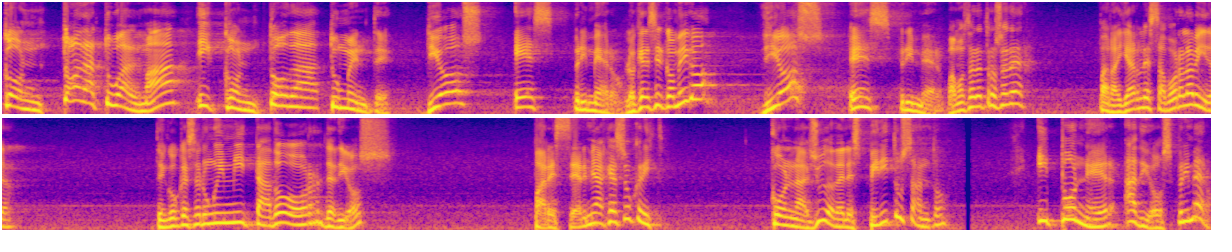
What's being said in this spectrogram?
con toda tu alma y con toda tu mente. Dios es primero. ¿Lo quiere decir conmigo? Dios es primero. Vamos a retroceder. para hallarle sabor a la vida, tengo que ser un imitador de Dios, parecerme a Jesucristo, con la ayuda del Espíritu Santo y poner a Dios primero.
